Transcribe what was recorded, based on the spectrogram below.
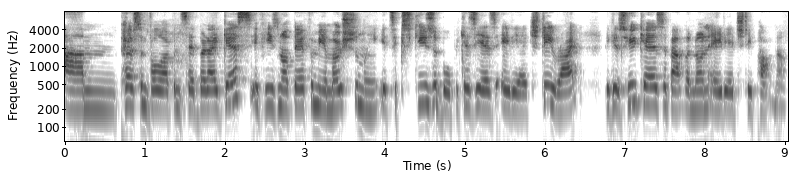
um person follow up and said but i guess if he's not there for me emotionally it's excusable because he has adhd right because who cares about the non-adhd partner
